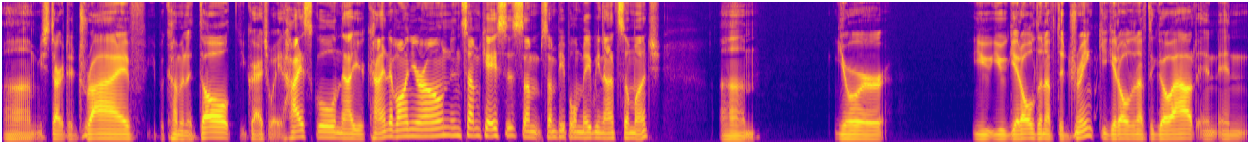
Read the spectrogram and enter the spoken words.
um, you start to drive, you become an adult, you graduate high school. Now you're kind of on your own in some cases. Some some people maybe not so much. Um, you're you you get old enough to drink, you get old enough to go out and and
